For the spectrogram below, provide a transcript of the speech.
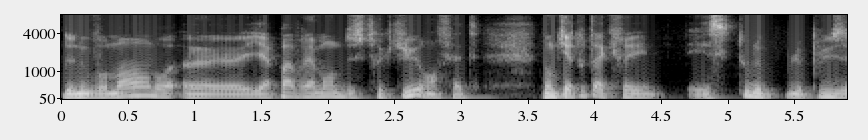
nouveaux membres. Euh, il n'y a pas vraiment de structure, en fait. Donc, il y a tout à créer. Et tout le, plus,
